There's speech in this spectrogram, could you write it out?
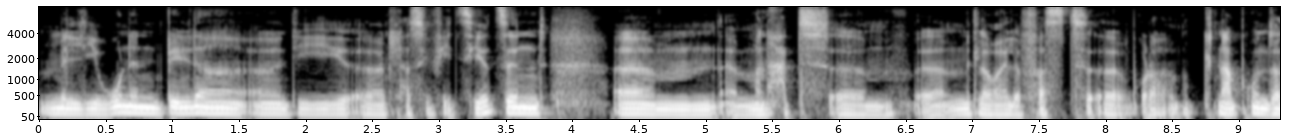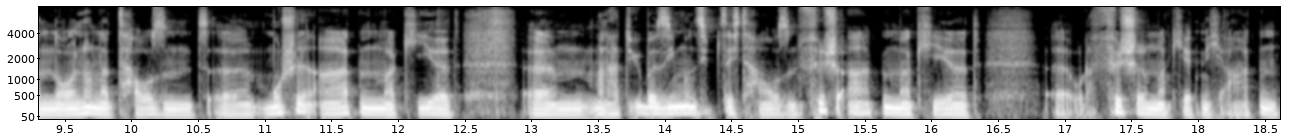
Millionen Bilder, äh, die äh, klassifiziert sind. Ähm, man hat ähm, äh, mittlerweile fast äh, oder knapp unter 900.000 Muschelarten markiert. Ähm, man hat über 77.000 Fischarten markiert oder Fische markiert, nicht Arten.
